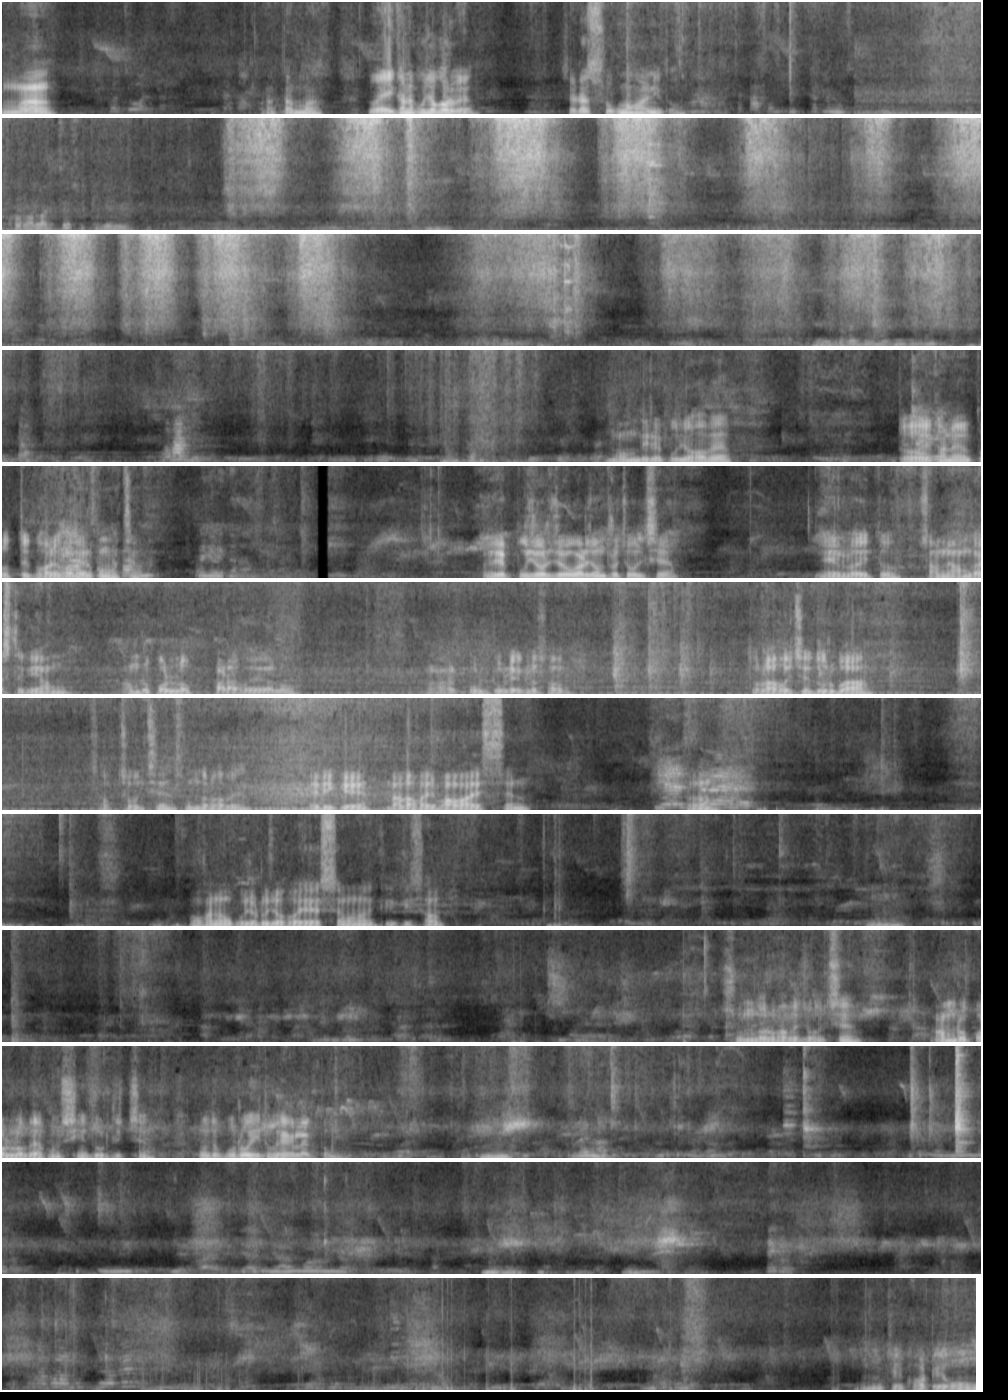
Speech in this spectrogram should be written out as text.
মাম্মা আর তার মা তুমি এইখানে পুজো করবে? সেটা শুকনো হয়নি তো? খরা লাগছে, শুকিয়ে যাবে মন্দিরে পুজো হবে। তো এখানে প্রত্যেক ঘরে ঘরে এরকম হচ্ছে। যে পুজোর জোগাড় যন্ত্র চলছে। এগুলো এই তো সামনে আম গাছ থেকে আম, আম্রপল্লব পাড়া হয়ে গেল। আর ফুল টুল এগুলো সব তোলা হয়েছে, দূর্বা। সব চলছে সুন্দরভাবে। এদিকে দাদা ভাইয়ের বাবা এসছেন। তো ওখানেও পুজো টুজো হয়ে এসছে মনে হয় কি কি সব। সুন্দরভাবে চলছে আম্রপল্লবে এখন সিঁদুর দিচ্ছে। তুমি তো পুরোহিত হয়ে গেল একদম। হুম তুলে না হচ্ছে ঘটে ওং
